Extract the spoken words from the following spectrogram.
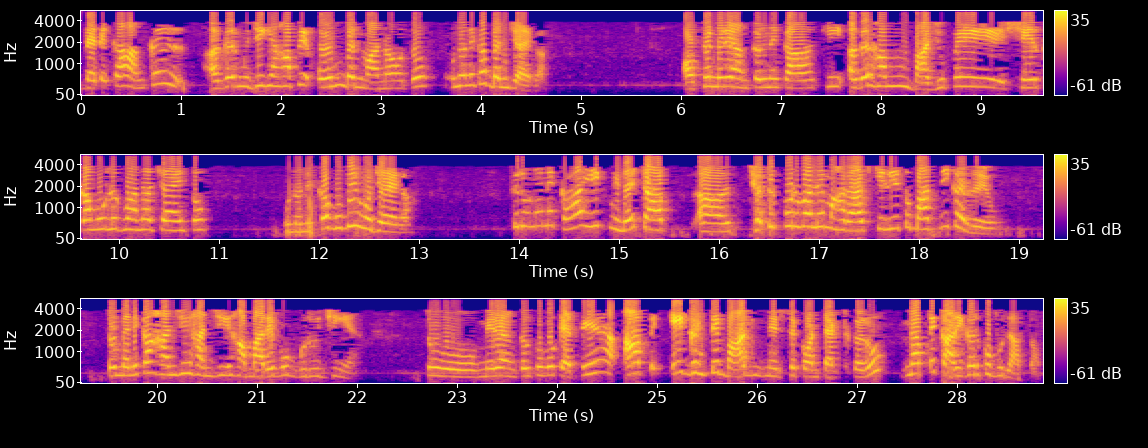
मैंने कहा, अंकल, अगर मुझे यहाँ पे ओम बनवाना हो तो उन्होंने कहा, बन जाएगा। और फिर मेरे अंकल ने कहा कि अगर हम बाजू पे शेर का मुँह लगवाना चाहें तो उन्होंने कहा, वो भी हो जाएगा। फिर उन्होंने कहा, एक मिनट, आप छतरपुर वाले महाराज के लिए तो बात नहीं कर रहे हो? तो मैंने कहा हाँ जी हाँ जी, हमारे वो गुरु जी हैं। तो मेरे अंकल को वो कहते हैं, आप एक घंटे बाद मेरे से कांटेक्ट करो, मैं अपने कारीगर को बुलाता हूँ।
